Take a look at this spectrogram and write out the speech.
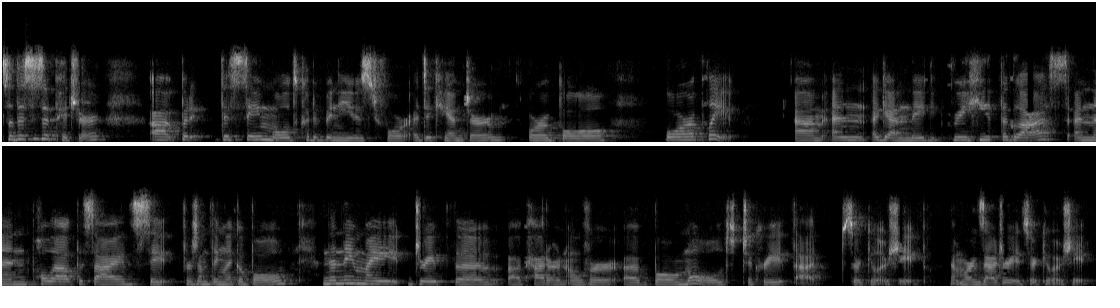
So this is a pitcher, uh, but the same mold could have been used for a decanter or a bowl or a plate. Um, and again, they reheat the glass and then pull out the sides say, for something like a bowl. And then they might drape the uh, pattern over a bowl mold to create that circular shape, that more exaggerated circular shape.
